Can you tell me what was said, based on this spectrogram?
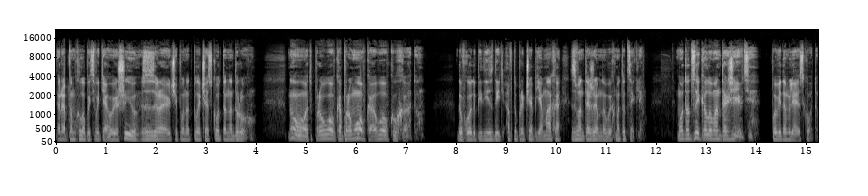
Раптом хлопець витягує шию, зазираючи понад плече скота на дорогу. Ну от, про вовка промовка, а вовку хату. До входу під'їздить автопричеп Ямаха з вантажем нових мотоциклів. Мотоцикл у вантажівці, повідомляє Скоту.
